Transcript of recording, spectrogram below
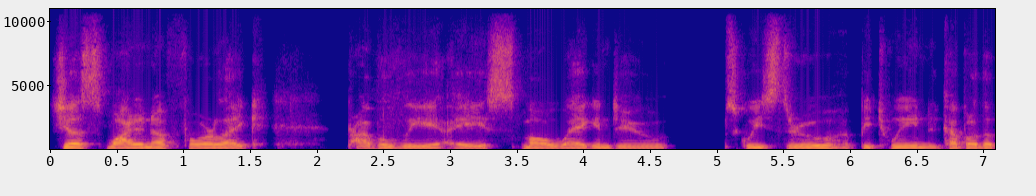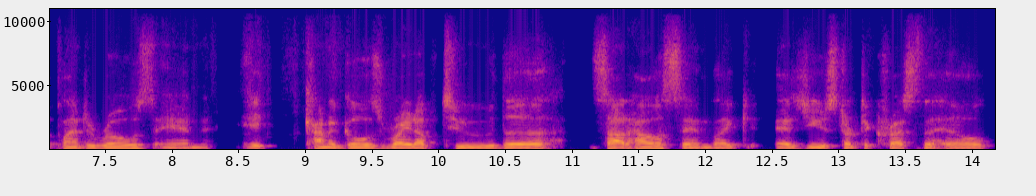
just wide enough for like probably a small wagon to squeeze through between a couple of the planted rows, and it kind of goes right up to the sod house. And like as you start to crest the hill,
